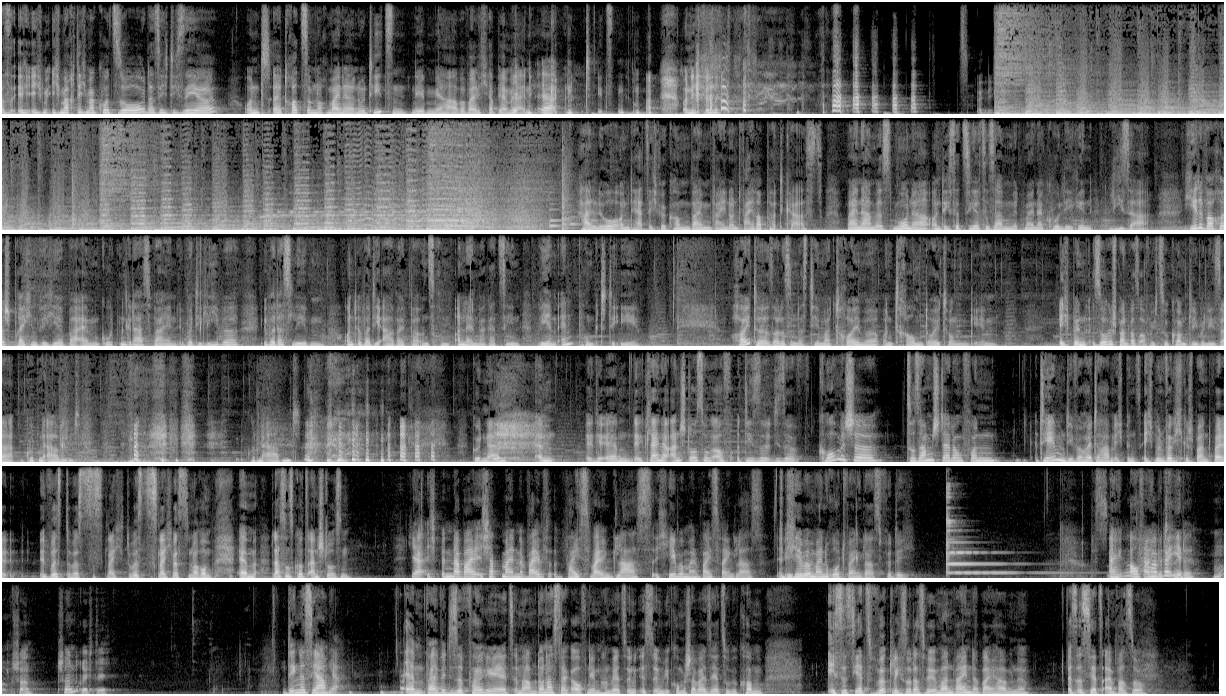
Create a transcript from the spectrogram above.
also ich, ich, ich mache dich mal kurz so, dass ich dich sehe und äh, trotzdem noch meine Notizen neben mir habe, weil ich habe ja mir Ja, einige ja. Notizen gemacht. Und ich bin. Entschuldigung. Hallo und herzlich willkommen beim Wein und Weiber Podcast. Mein Name ist Mona und ich sitze hier zusammen mit meiner Kollegin Lisa. Jede Woche sprechen wir hier bei einem guten Glas Wein über die Liebe, über das Leben und über die Arbeit bei unserem Online-Magazin wmn.de. Heute soll es um das Thema Träume und Traumdeutungen gehen. Ich bin so gespannt, was auf mich zukommt, liebe Lisa. Guten Abend. Guten Abend. Guten Abend. Ähm, äh, ähm, eine kleine Anstoßung auf diese, diese komische Zusammenstellung von Themen, die wir heute haben. Ich bin, ich bin wirklich gespannt, weil du wirst, du wirst es gleich, du wirst es gleich wissen, warum. Ähm, lass uns kurz anstoßen. Ja, ich bin dabei. Ich habe mein Weiß Weißweinglas. Ich hebe mein Weißweinglas. Ich hebe mein Rotweinglas für dich. Das Ein, ist auf einmal ein wieder Getränk. edel. Hm, schon, schon richtig. Ding ist ja, Ja. Ähm, weil wir diese Folge ja jetzt immer am Donnerstag aufnehmen, haben wir jetzt ist irgendwie komischerweise jetzt so gekommen. Ist es jetzt wirklich so, dass wir immer einen Wein dabei haben, ne? Es ist jetzt einfach so.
